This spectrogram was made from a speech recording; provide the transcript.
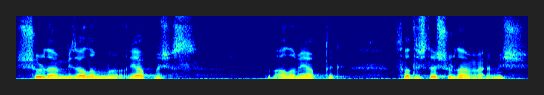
Şuradan biz alımı yapmışız. Alımı yaptık. Satışta şuradan vermiş.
